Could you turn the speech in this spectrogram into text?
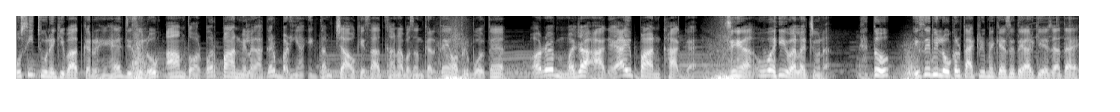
उसी चूने की बात कर रहे हैं जिसे लोग आमतौर पर पान में लगाकर बढ़िया एकदम चाव के साथ खाना पसंद करते हैं और फिर बोलते हैं, अरे, मज़ा आ गया पान खाकर। जी हाँ वही वाला चूना। तो इसे भी लोकल फैक्ट्री में कैसे तैयार किया जाता है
